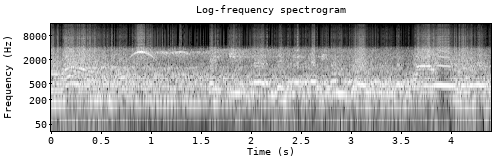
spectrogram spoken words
por round de 15 de 5 minutos cada uno.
